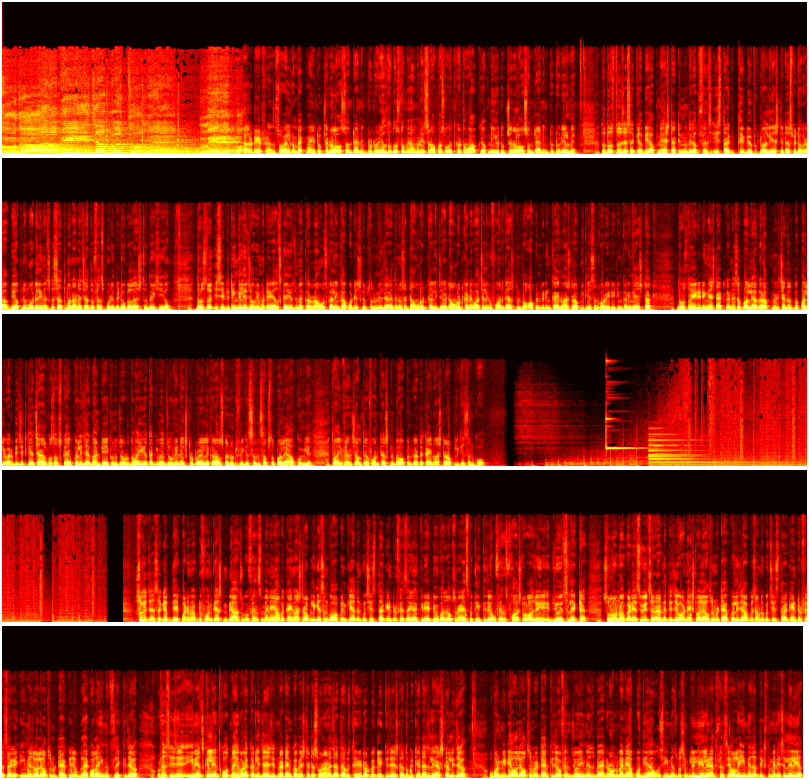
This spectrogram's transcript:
खुदा hello dear friends so welcome back my YouTube channel awesome training tutorial तो दोस्तों, मैं हूँ मनीष आपका स्वागत करता हूँ आपके अपने YouTube channel awesome training tutorial में। तो दोस्तों, जैसा कि अभी आपने स्टार्टिंग में देखा तो फ्रेंड्स इस तरह की थ्री इफ़ेक्ट वाली स्टेटस वीडियो अगर आप भी अपने मॉडल इमेज के साथ बनाना चाहते हो फ्रेंड्स पूरी वीडियो को लास्ट तक देखिएगा। दोस्तों, इस एडिटिंग के लिए जो भी मटेरियल्स का यूज़ मैं कर रहा हूँ, उसका लिंक आपको डिस्क्रिप्शन मिल जाएगा देन उसे डाउनलोड कर लीजिएगा। डाउनलोड करने के बाद चलेंगे फ़ोन का स्क्रीन पर ओपन करेंगे काइन मास्टर अपलीकेशन को और एडिटिंग करेंगे स्टार्ट दोस्तों एडिटिंग स्टार्ट करने से पहले अगर आप मेरे चैनल पर पहली बार विज़िट किया चैनल को सब्सक्राइब कर लीजिए, घंटे एक ज़रूर दबाइएगा ताकि मैं जो भी नेक्स्ट ट्यूटोरियल लेकर आऊँ, उसका नोटिफिकेशन सबसे पहले आपको मिले। तो आई फ्रेंड्स चलते हैं फ़ोन के स्क्रीन पर ओपन करते हैं काइन मास्टर एप्लीकेशन को। सो so, जैसा कि आप देख पा रहे हैं मैं अपने फ़ोन के स्क्रीन पे आ चुका फ्रेंड्स मैंने यहाँ पे काइन मास्टर एप्लीकेशन को ओपन किया देन कुछ इस तरह का इंटरफेस है। यहाँ क्रिएट न्यू का जो ऑप्शन है इस पर क्लिक कीजिए और फ्रेंड्स फ़र्स्ट वाला जो जो सिलेक्ट है सोलो नो का डेसी इसे रहने दीजिएगा। और नेक्स्ट वाले ऑप्शन में टैप कर लीजिए आपके सामने। कुछ इस तरह का इंटरफेस है इमेज वाले ऑप्शन में टैप कीजिए ब्लैक वाला इमेज सेलेक्ट कीजिएगा। और फ्रेंड्स इस इमेज के लेंथ को उतना ही बड़ा कर लीजिए। जितना टाइम का आप स्टेटस बनाना चाहते हैं अब थ्री डॉट पर क्लिक कीजिए। इसका डुप्लीकेट एज लेयर्स कर लीजिएगा। ऊपर मीडिया वाले ऑप्शन में टैप कीजिए और फ्रेंड्स जो इमेज बैकग्राउंड मैंने आपको दिया उस इमेज को सिंपली ले लेना है। फ्रेंड्स ये वाला इमेज आप देखते मैंने इसे ले लिया।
